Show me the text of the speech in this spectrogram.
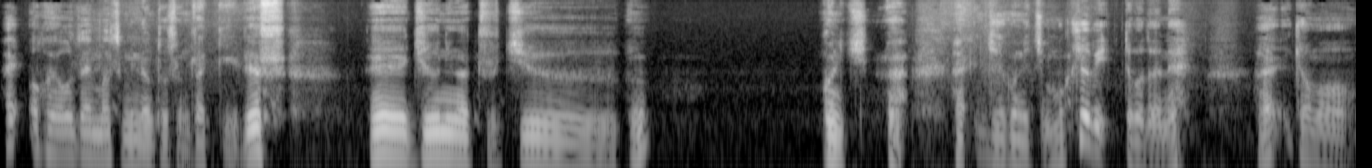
はい、おはようございます。みんなの父さんザッキーです。えー、12月10、ん ?5 日。うん。はい、15日木曜日ということでね。はい、今日も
